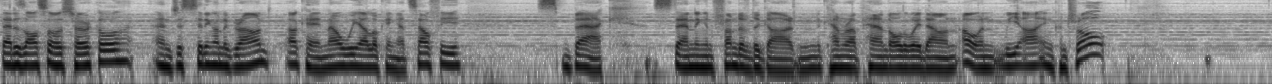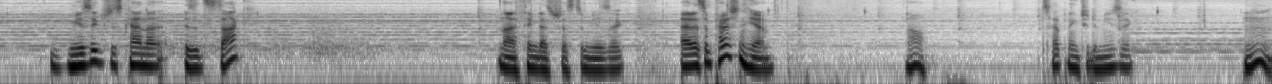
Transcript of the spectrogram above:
that is also a circle and just sitting on the ground. Okay, now we are looking at Selphie back, standing in front of the garden. The camera panned all the way down. Oh, and we are in control. music just kind of is it stuck? No, I think that's just the music. Uh, there's a person here. Oh, what's happening to the music? Hmm.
